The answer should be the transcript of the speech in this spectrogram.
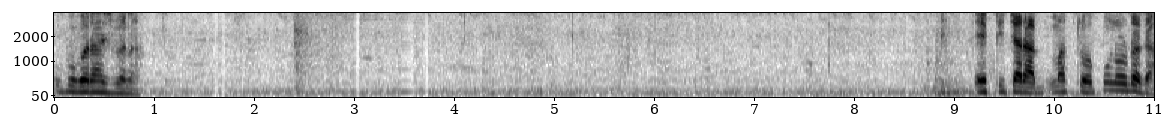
উপকার আসবে না। একটি চারা মাত্র পনেরো টাকা।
